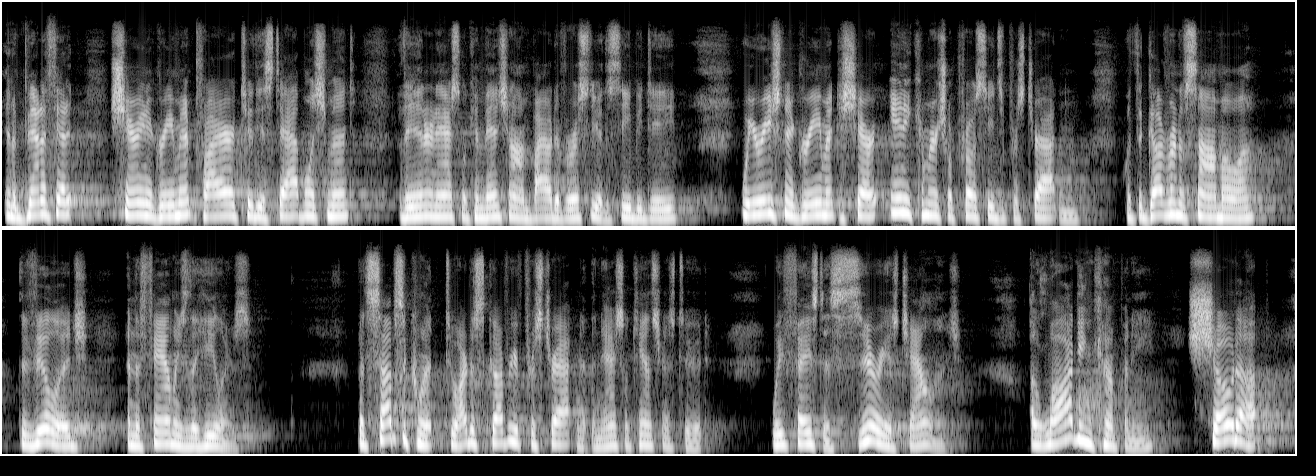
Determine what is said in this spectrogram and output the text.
In a benefit sharing agreement prior to the establishment of the International Convention on Biodiversity, or the CBD, we reached an agreement to share any commercial proceeds of prostratin with the government of Samoa, the village, and the families of the healers. But subsequent to our discovery of prostratin at the National Cancer Institute, we faced a serious challenge. A logging company showed up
